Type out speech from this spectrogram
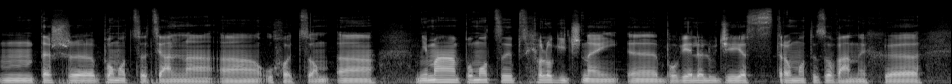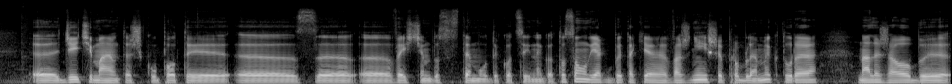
mm, też e, pomoc socjalna e, uchodźcom. Nie ma pomocy psychologicznej, bo wiele ludzi jest straumatyzowanych. E, dzieci mają też kłopoty e, z e, wejściem do systemu edukacyjnego. To są jakby takie ważniejsze problemy, które należałoby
